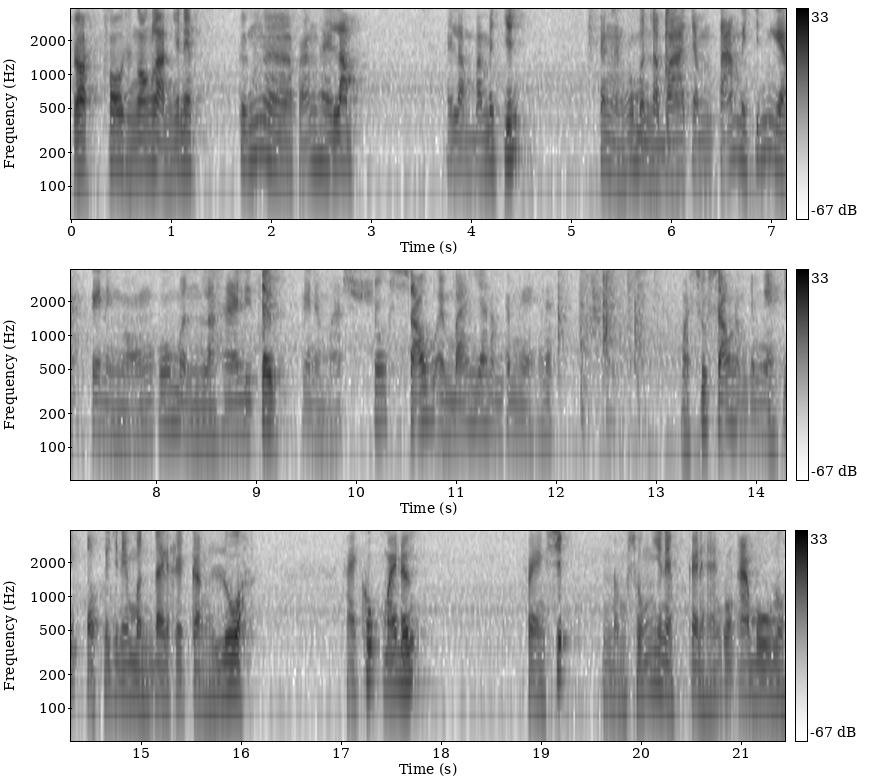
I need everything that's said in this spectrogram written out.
rồi phôi thì ngon lành nha anh em. Cứng à, khoảng 25 25 39 cân nặng của mình là 389 gram cây này ngọn của mình là 2 ly tư. Cây này mã số 6 em bán giá 500 ngàn nè. Mà số 6 500 ngàn tiếp tục cho anh em mình. Đây là cây cần lua. Hai khúc máy đứng. Fan xích nòng súng với anh em. Cây này hãng con Abu luôn.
